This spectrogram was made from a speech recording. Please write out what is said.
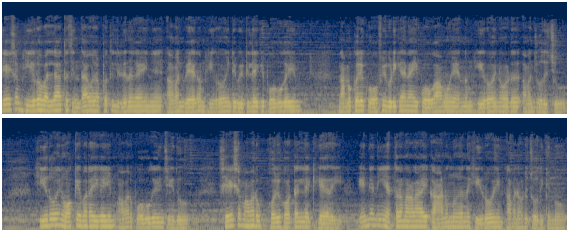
ശേഷം ഹീറോ വല്ലാത്ത ചിന്താകുഴപ്പത്തിൽ ഇരുന്ന് കഴിഞ്ഞ് അവൻ വേഗം ഹീറോയിന്റെ വീട്ടിലേക്ക് പോവുകയും നമുക്കൊരു കോഫി കുടിക്കാനായി പോകാമോ? എന്നും ഹീറോയിനോട് അവൻ ചോദിച്ചു. ഹീറോയിൻ ഓക്കെ പറയുകയും അവർ പോവുകയും ചെയ്തു. ശേഷം അവർ ഒരു ഹോട്ടലിലേക്ക് കയറി. എന്നെ നീ എത്ര നാളായി കാണുന്നുവെന്ന് ഹീറോയിൻ അവനോട് ചോദിക്കുന്നു.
